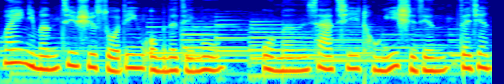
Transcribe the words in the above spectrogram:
欢迎你们继续锁定我们的节目。我们下期同一时间再见。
